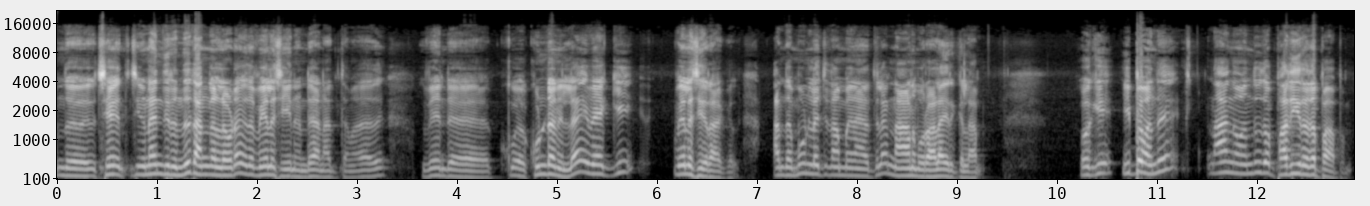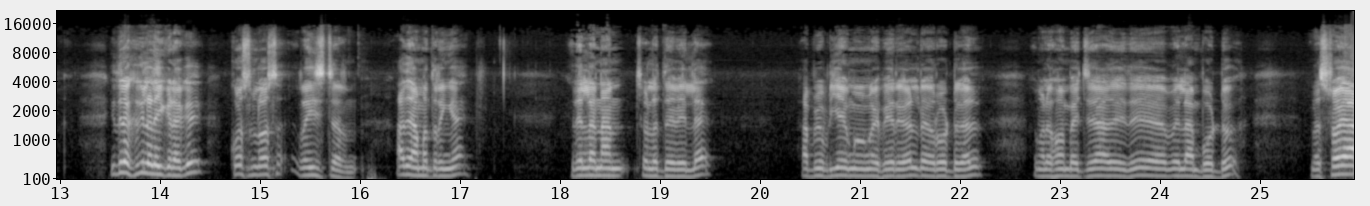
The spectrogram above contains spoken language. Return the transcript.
இந்த சே இணைந்திருந்து தங்களோட இதை வேலை செய்யணுன்ற அர்த்தம். அதாவது வேண்ட கு- குண்டன் இல்லை இவைக்கு வேலை செய்கிறார்கள். அந்த மூணு லட்சத்து ஐம்பதாயிரத்தில் நானும் ஒரு ஆளாக இருக்கலாம். ஓகே? இப்போ வந்து நாங்கள் வந்து இதை பதிகிறத பார்ப்போம். இதில் கீழே கிடக்கு கோஷன் லாஸ் ரெஜிஸ்டர்னு அதை அமர்த்துறீங்க. இதெல்லாம் நான் சொல்ல தேவையில்லை. அப்படி அப்படியே உங்கள் உங்கள் பேர்கள் ரோட்டுகள் உங்களை ஹோம் பேஜ் அது இது எல்லாம் போட்டு. இந்த ஸ்டோயா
